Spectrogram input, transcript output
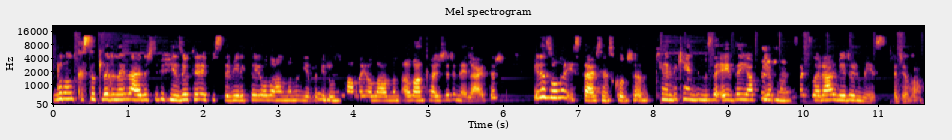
bunun kısıtları nelerdir? İşte bir fizyoterapistle birlikte yol almanın ya da bir uzmanla yol almanın avantajları nelerdir? Biraz onu isterseniz konuşalım. Kendi kendimize evde yap yaparsak zarar verir miyiz acaba?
